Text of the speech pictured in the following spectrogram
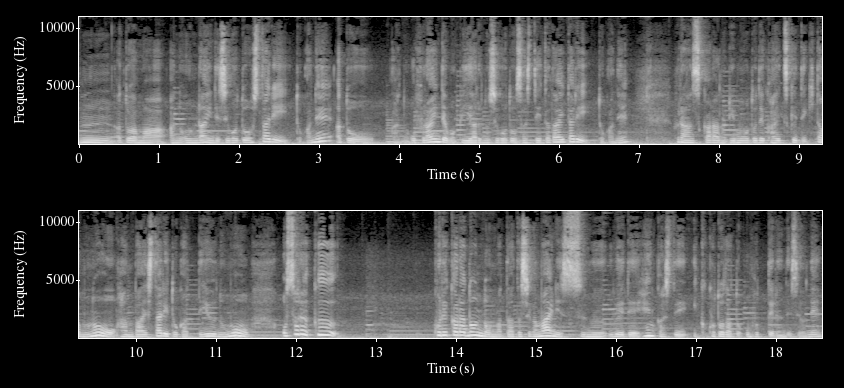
うんあとはまああのオンラインで仕事をしたりとかね。あとあのオフラインでも PR の仕事をさせていただいたりとかね。フランスからのリモートで買い付けてきたものを販売したりとかっていうのもおそらくこれからどんどんまた私が前に進む上で変化していくことだと思ってるんですよね。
